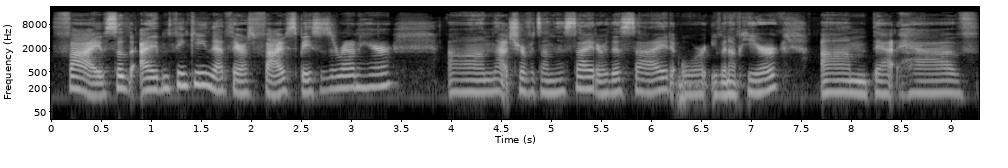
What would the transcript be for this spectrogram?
five. So th- I'm thinking that there's five spaces around here. Um, not sure if it's on this side or this side or even up here um, that have,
